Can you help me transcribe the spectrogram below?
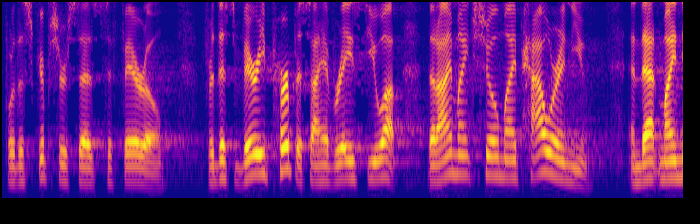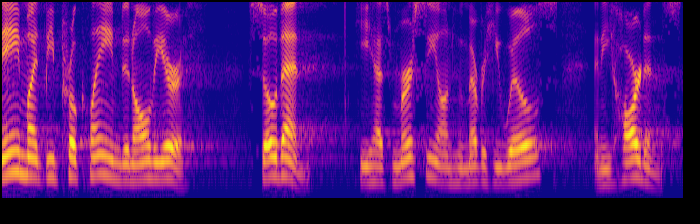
For the scripture says to Pharaoh, For this very purpose I have raised you up, that I might show my power in you, and that my name might be proclaimed in all the earth. So then, he has mercy on whomever he wills, and he hardens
